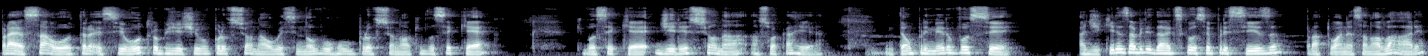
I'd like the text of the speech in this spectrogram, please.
para essa outra, esse outro objetivo profissional, esse novo rumo profissional que você quer, que você quer direcionar a sua carreira. Então, primeiro você adquire as habilidades que você precisa para atuar nessa nova área,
